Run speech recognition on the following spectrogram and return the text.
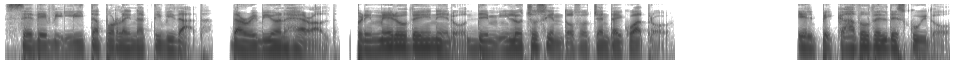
se debilita por la inactividad. The Review and Herald, primero de enero de 1884. El pecado del descuido.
